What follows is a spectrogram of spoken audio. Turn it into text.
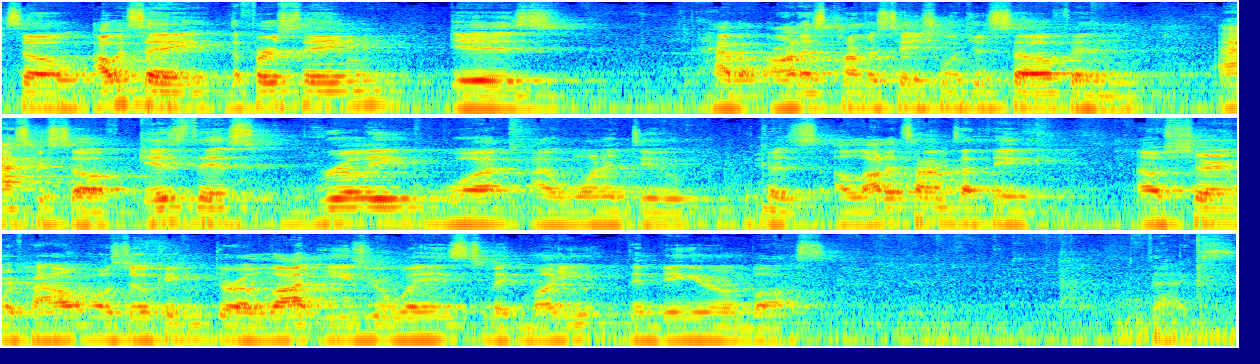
So I would say the first thing is have an honest conversation with yourself and ask yourself, is this really what I want to do? Because a lot of times I think I was sharing with Hal, I was joking, there are a lot easier ways to make money than being your own boss. Thanks.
